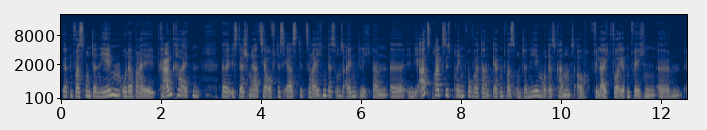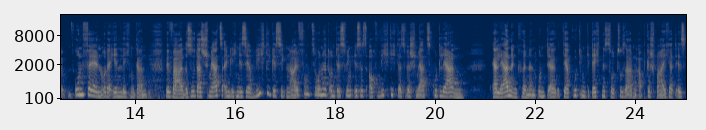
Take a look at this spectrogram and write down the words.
irgendwas unternehmen oder bei Krankheiten äh, ist der Schmerz ja oft das erste Zeichen, das uns eigentlich dann äh, in die Arztpraxis bringt, wo wir dann irgendwas unternehmen oder es kann uns auch vielleicht vor irgendwelchen ähm, Unfällen oder ähnlichen dann bewahren. Also dass Schmerz eigentlich eine sehr wichtige Signalfunktion hat und deswegen ist es auch wichtig, dass wir Schmerz gut lernen erlernen können und der, der gut im Gedächtnis sozusagen abgespeichert ist.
